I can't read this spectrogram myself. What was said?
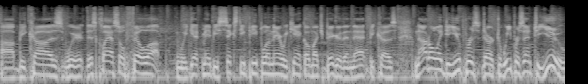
Uh, because we're this class will fill up. We get maybe 60 people in there. We can't go much bigger than that because not only do you pre- or do we present to you,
